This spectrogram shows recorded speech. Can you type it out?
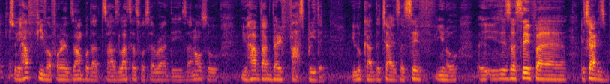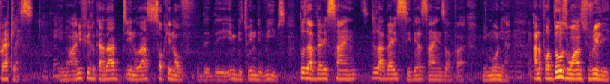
Okay. So you have fever, for example, that has lasted for several days, and also you have that very fast breathing you look at the child, it's as if, you know, it's as if uh, the child is breathless. Okay. You know, and if you look at that, you know, that sucking of the, the in between the ribs, those are very signs, those are very severe signs of uh, pneumonia. Okay. And for those ones, really,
